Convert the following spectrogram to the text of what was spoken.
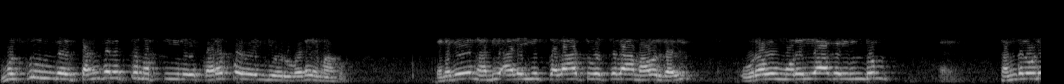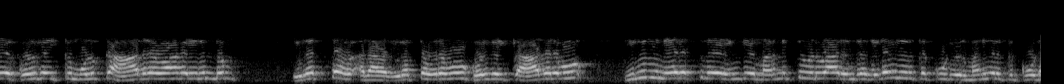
முஸ்லிம்கள் தங்களுக்கு மத்தியிலே பரப்ப வேண்டிய ஒரு விடயமாகும். எனவே நபி அலையு சலாத்து வசலாம் அவர்கள் உறவு முறையாக இருந்தும் தங்களுடைய கொள்கைக்கு முழுக்க ஆதரவாக இருந்தும் இரத்த அதாவது இரத்த உறவு கொள்கைக்கு ஆதரவு இறுதி நேரத்திலே எங்கே மரணித்து விடுவார் என்ற நிலையில் இருக்கக்கூடிய ஒரு மனிதருக்கு கூட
